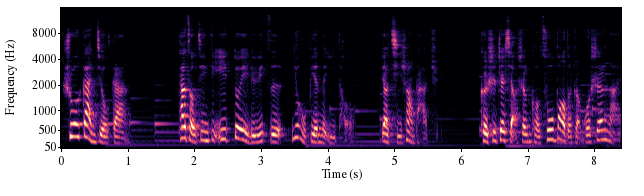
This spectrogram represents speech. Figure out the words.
说干就干，他走进第一对驴子右边的一头，要骑上它去。可是这小牲口粗暴地转过身来，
